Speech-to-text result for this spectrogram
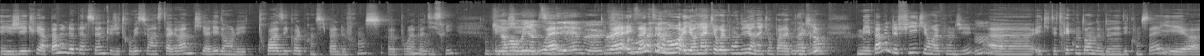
et j'ai écrit à pas mal de personnes que j'ai trouvées sur Instagram qui allaient dans les trois écoles principales de France euh, pour la Mhm. pâtisserie. Donc tu et leur as envoyé un petit ouais. DM euh, Ouais, exactement. Et il y en a qui ont répondu, il y en a qui n'ont pas répondu. Mais pas mal de filles qui ont répondu Mhm. euh, et qui étaient très contentes de me donner des conseils. Et, euh,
